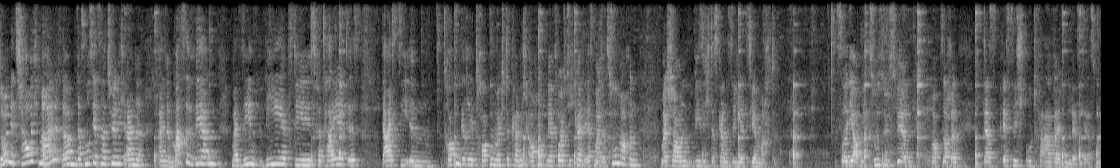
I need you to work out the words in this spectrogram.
So, und jetzt schaue ich mal, ähm, das muss jetzt natürlich eine, eine Masse werden. Mal sehen, wie jetzt dies verteilt ist. Da ich sie im Trockengerät trocken möchte, kann ich auch noch mehr Feuchtigkeit erstmal dazu machen. Mal schauen, wie sich das Ganze jetzt hier macht. Es soll ja auch nicht zu süß werden. Hauptsache, dass es sich gut verarbeiten lässt erstmal.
